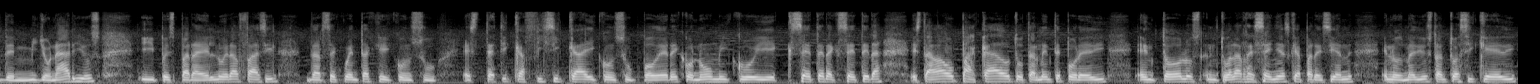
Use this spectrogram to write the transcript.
de millonarios y pues para él no era fácil darse cuenta que con su estética física y con su poder económico y etcétera, etcétera, estaba opacado totalmente por Eddie en, todos los, en todas las reseñas que aparecían en los medios, tanto así que Eddie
